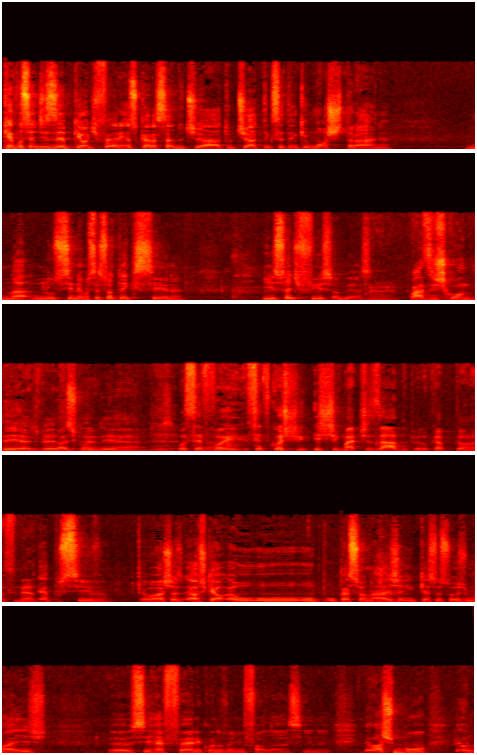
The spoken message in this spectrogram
Que é você dizer, porque é uma diferença, o cara sai do teatro, o teatro tem que, você tem que mostrar, né? Na- no cinema você só tem que ser, né? Isso é difícil, a beça. É. Quase esconder, às vezes. Quase né? esconder. Né? É. Você, foi, você ficou estigmatizado pelo Capitão Nascimento? É possível. Eu acho, eu acho que é, o, o, o, personagem que as pessoas mais é, se referem quando vêm me falar, assim, né? Eu acho bom. Eu,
